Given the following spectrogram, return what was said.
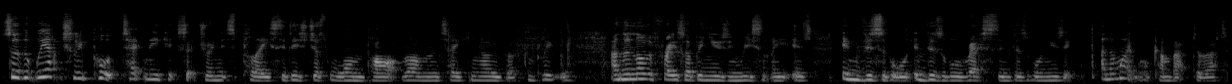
So that we actually put technique etc in its place. It is just one part rather than taking over completely. And another phrase I've been using recently is invisible invisible rest invisible music. And I might well come back to that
